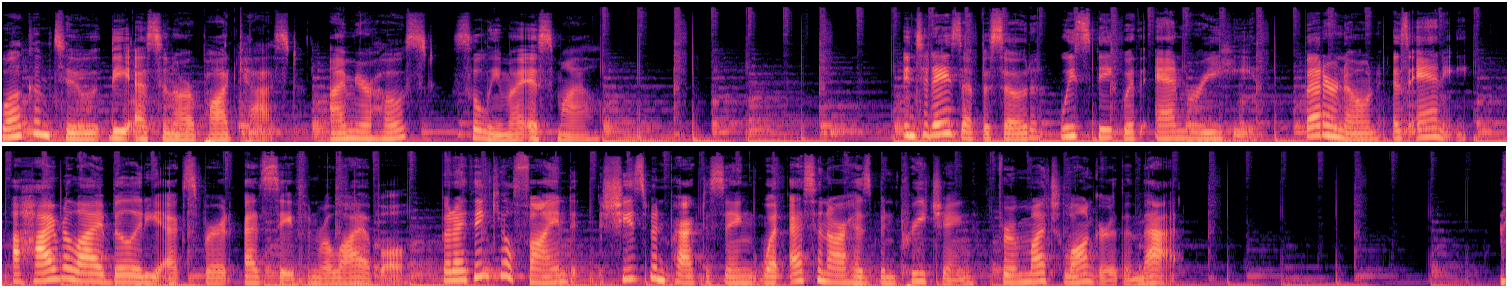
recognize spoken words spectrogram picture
Welcome to the S&R podcast. I'm your host, Salima Ismail. In today's episode, we speak with Annemarie Heath, better known as Annie, a high reliability expert at Safe and Reliable. But I think you'll find she's been practicing what S&R has been preaching for much longer than that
